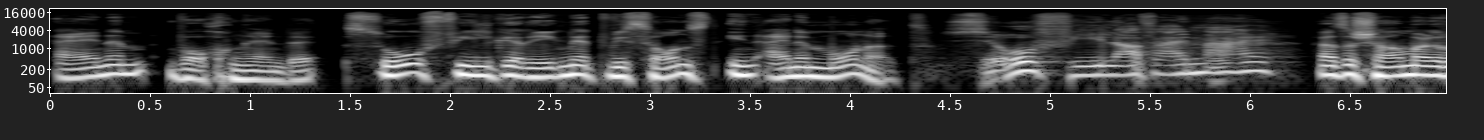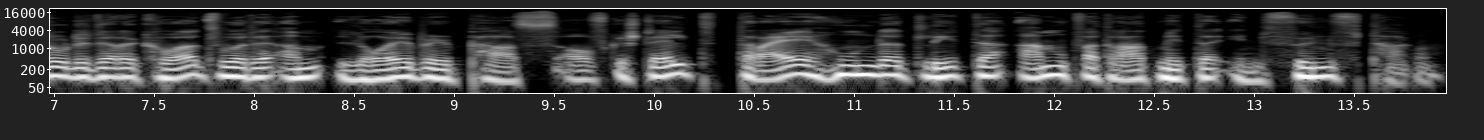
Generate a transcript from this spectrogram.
einem Wochenende so viel geregnet wie sonst in einem Monat. So viel auf einmal? Also schau mal, Rudi, der Rekord wurde am Leubelpass aufgestellt. 300 Liter am Quadratmeter in fünf Tagen.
